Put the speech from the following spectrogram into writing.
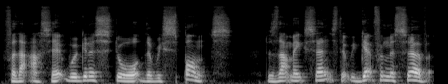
for that asset, we're going to store the response does that make sense? That we get from the server.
